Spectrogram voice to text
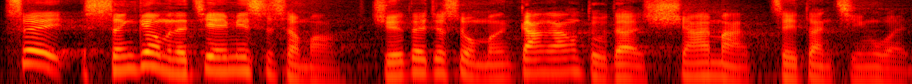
所以神给我们的诫命是什么？绝对就是我们刚刚读的 Shema 这段经文。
